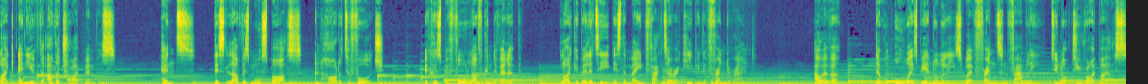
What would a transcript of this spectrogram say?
like any of the other tribe members. Hence, this love is more sparse and harder to forge, because before love can develop, likability is the main factor at keeping a friend around. However, there will always be anomalies where friends and family do not do right by us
